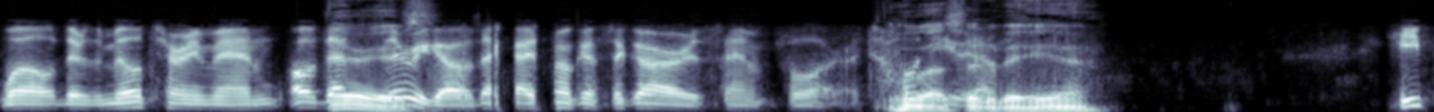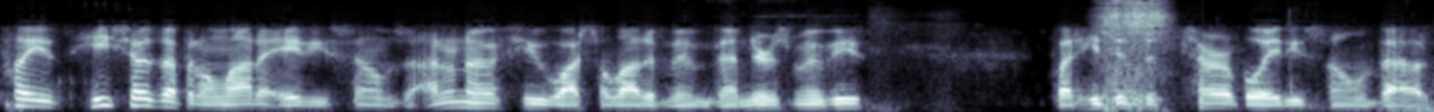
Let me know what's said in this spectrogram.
Well, there's a military man. Oh, that, There he there, we go. That guy smoking a cigar is Sam Fuller. Who you else would it be? Yeah. He plays. He shows up in a lot of '80s films. I don't know if you watched a lot of Wim Wenders movies, but he did this terrible '80s film about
